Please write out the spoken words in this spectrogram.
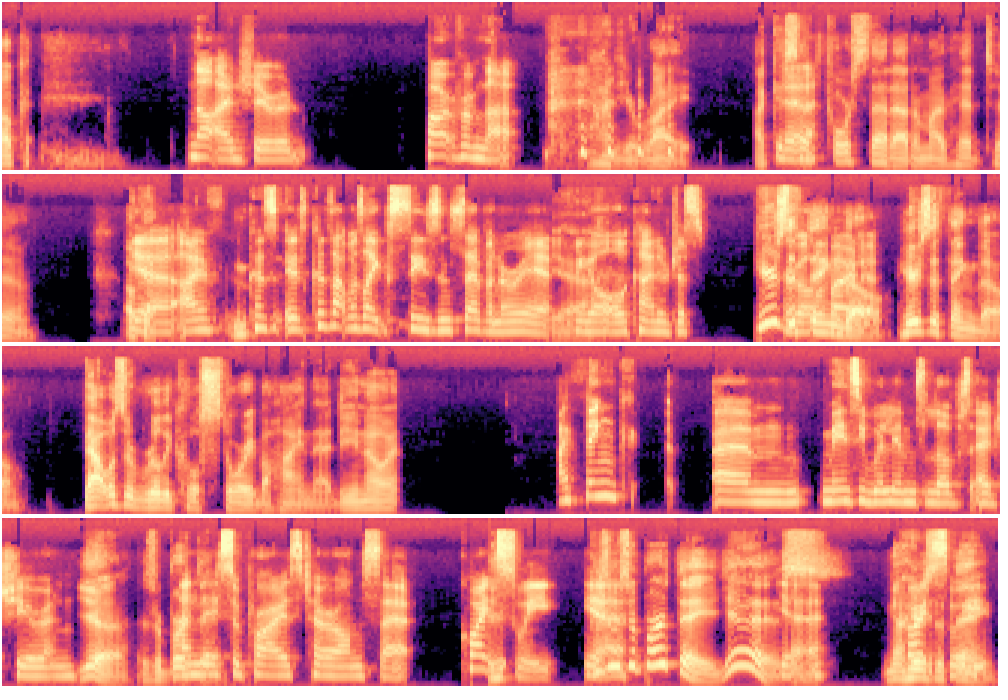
Okay, not Ed Sheeran. Apart from that, God, you're right. I guess Yeah. I'd force that out of my head too. Okay, yeah, I've because it's because that was like season seven or eight. Yeah. We all kind of just here's the thing though. it. Here's the thing though. That was a really cool story behind that. Do you know it? I think um Maisie Williams loves Ed Sheeran, Yeah, it's a birthday. and they surprised her on set. Quite It- sweet. Yeah. it was a birthday. Yes. Yeah. Now Quite here's the sweet. thing.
